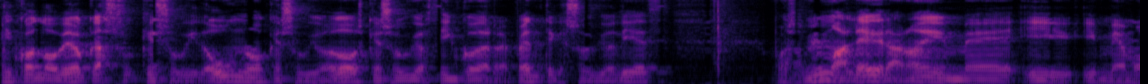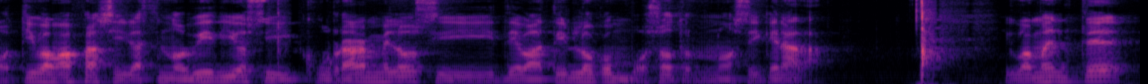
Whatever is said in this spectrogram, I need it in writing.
Y cuando veo que, he subido uno, que he subido dos, que he subido cinco de repente, que he subido diez, pues a mí me alegra, ¿no? Y me, y, me motiva más para seguir haciendo vídeos y currármelos y debatirlo con vosotros, ¿no? Así que nada. Igualmente,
